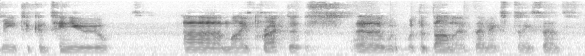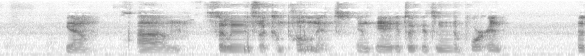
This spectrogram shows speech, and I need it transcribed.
me to continue uh, my practice uh, with, with, the Dhamma, if that makes any sense. You know, um, so it's a component, and it's, a, it's an important, the,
